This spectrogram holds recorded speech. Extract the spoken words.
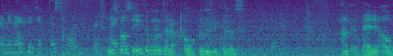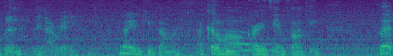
I mean, I could get this one. That's You're supposed to eat the ones that are open because Uh, If they didn't open, they're not ready. I'm gonna eat a cucumber. I cut them all crazy and funky, but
